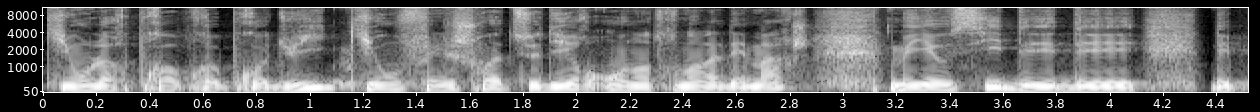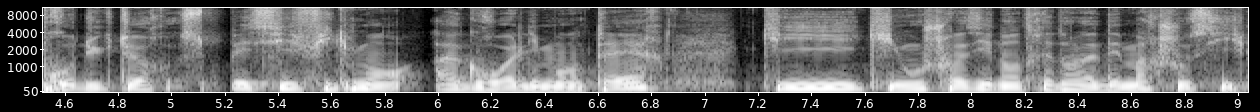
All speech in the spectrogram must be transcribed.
qui ont leurs propres produits, qui ont fait le choix de se dire on entre dans la démarche, mais il y a aussi des, des, des producteurs spécifiquement agroalimentaires qui, qui ont choisi d'entrer dans la démarche aussi.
